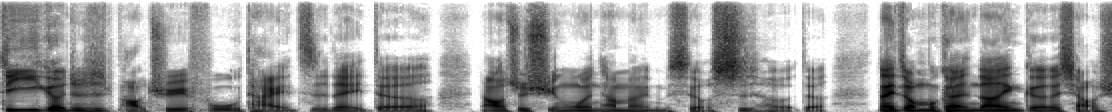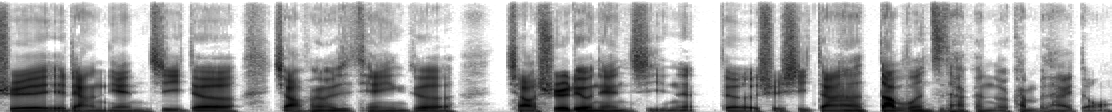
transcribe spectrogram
第一个就是跑去服务台之类的，然后去询问他们是有适合的。那你总不可能让一个小学两年级的小朋友去填一个。小学六年级呢的学习单，大部分字他可能都看不太懂。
